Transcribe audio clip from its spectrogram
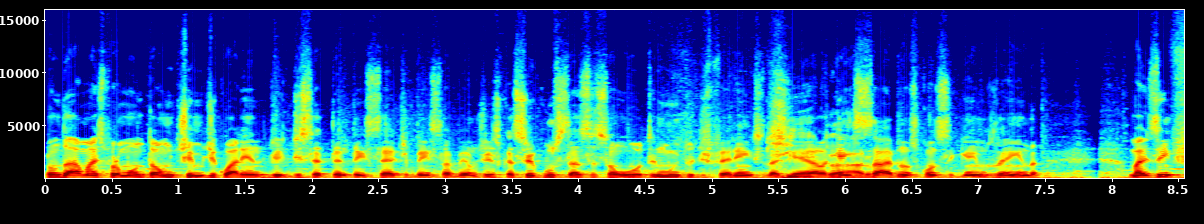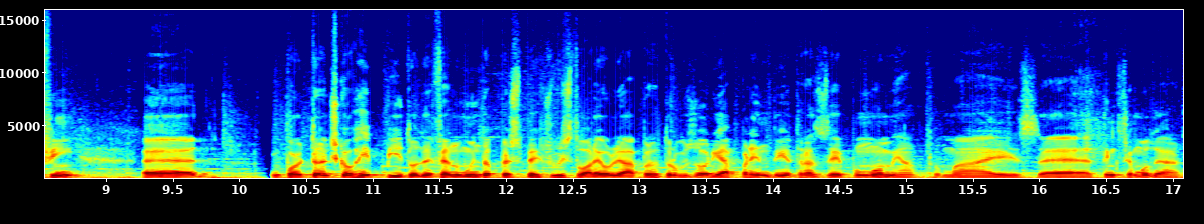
Não dá mais para montar um time de, 40, de, de 77, bem sabemos disso, que as circunstâncias são outras e muito diferentes daquela. Quem claro. sabe nós conseguimos ainda. Mas, enfim, é importante que eu repito, eu defendo muito a perspectiva histórica, é olhar para o retrovisor e aprender, trazer para o momento. Mas é, tem que ser moderno,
